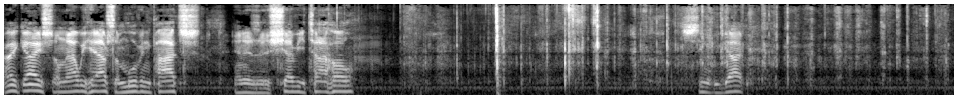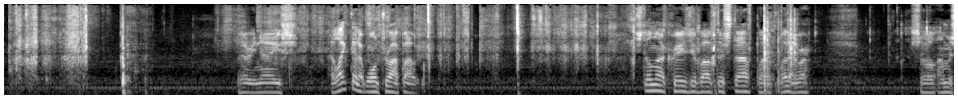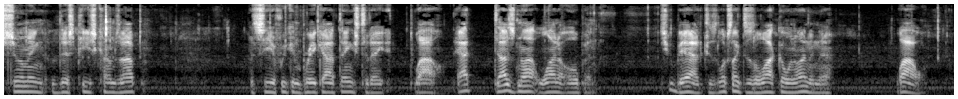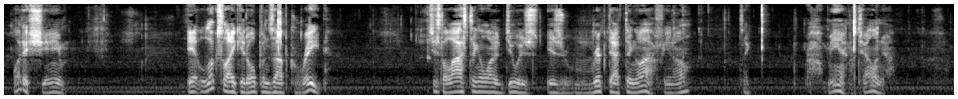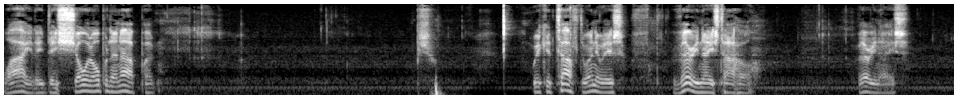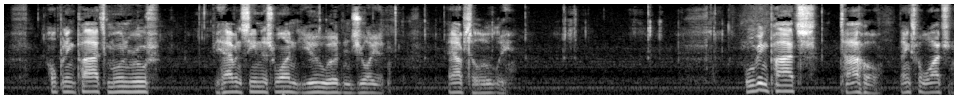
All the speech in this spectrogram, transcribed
All right, guys, so now we have some moving parts, and it is a Chevy Tahoe. Let's see what we got. Very nice. I like that it won't drop out. Still not crazy about this stuff, but whatever. So I'm assuming this piece comes up. Let's see if we can break out things today. Wow, that does not want to open. Too bad, because it looks like there's a lot going on in there. Wow, what a shame. It looks like it opens up great. Just the last thing I want to do is is rip that thing off, you know? It's like, oh man, I'm telling you. Why? They, they show it opening up, but... Wicked tough, though anyways. Very nice Tahoe. Very nice. Opening parts, moonroof. If you haven't seen this one, you would enjoy it. Absolutely. Moving parts Tahoe. Thanks for watching.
